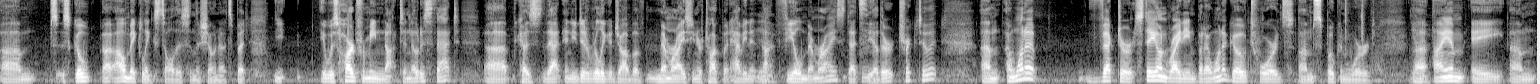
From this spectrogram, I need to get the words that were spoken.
Um, go. I'll make links to all this in the show notes, but it was hard for me not to notice that uh, because that, and you did a really good job of memorizing your talk, but having it not feel memorized. That's the other trick to it. Um, I want to vector stay on writing, but I want to go towards um, spoken word. Uh, I am a. Um,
